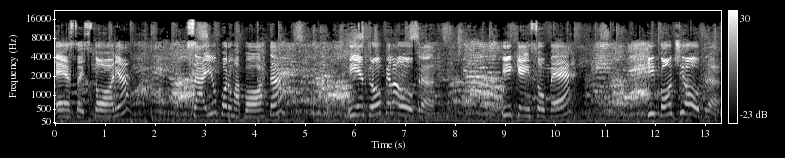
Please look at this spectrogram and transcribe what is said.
Essa história saiu por uma porta e entrou pela outra. E quem souber, que conte outra.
